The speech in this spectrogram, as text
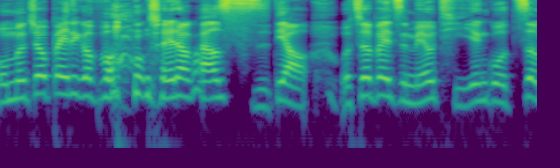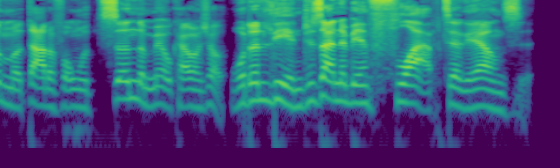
我们就被那个风 吹到快要死掉。我这辈子没有体验过这么大的风，我真的没有开玩笑。我的脸就在那边 flap 这个样子。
